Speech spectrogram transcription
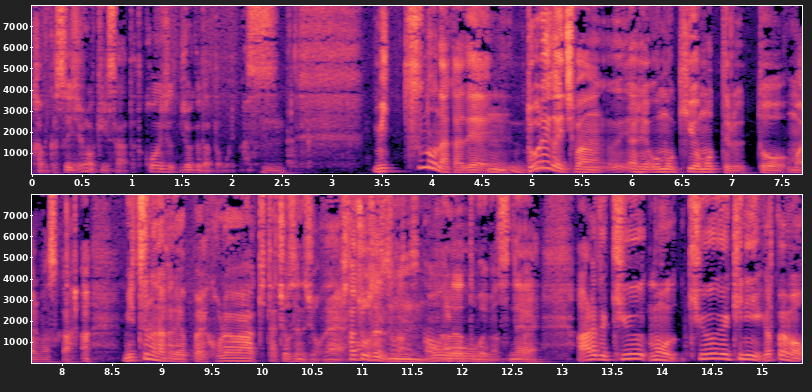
株価水準を切り下がったと、こういう状況だと思います。うん3つの中で、どれが一番やはり重きを持ってると思われますか、あ3つの中でやっぱりこれは北朝鮮でしょうね。北朝鮮ですか、うん、あれだと思いますね。はい、あれで急、もう急激に、やっぱり、まあ、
